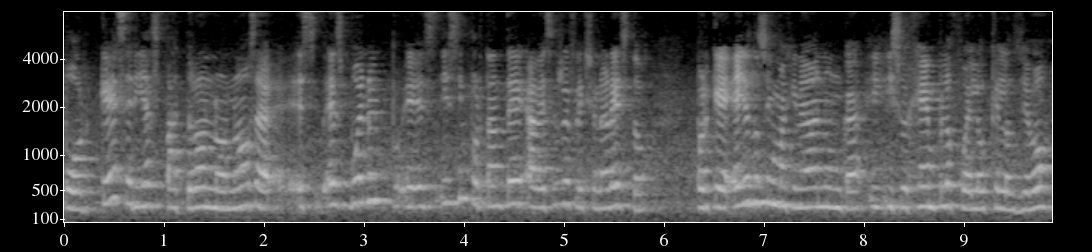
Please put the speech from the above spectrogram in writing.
por qué serías patrono, no? O sea, es, es bueno, es, es importante a veces reflexionar esto porque ellos no se imaginaban nunca y, su ejemplo fue lo que los llevó.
